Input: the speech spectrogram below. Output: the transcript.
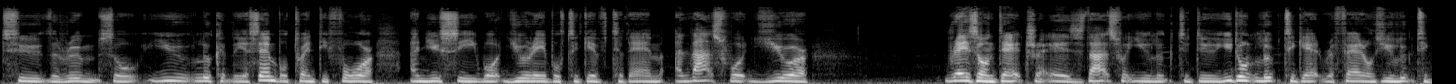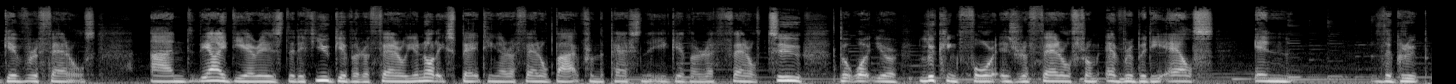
to the room. So you look at the assembled 24 and you see what you're able to give to them, and that's what you're raison d'etre is. That's what you look to do. You don't look to get referrals, you look to give referrals. And the idea is that if you give a referral, you're not expecting a referral back from the person that you give a referral to, but what you're looking for is referrals from everybody else in the group.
